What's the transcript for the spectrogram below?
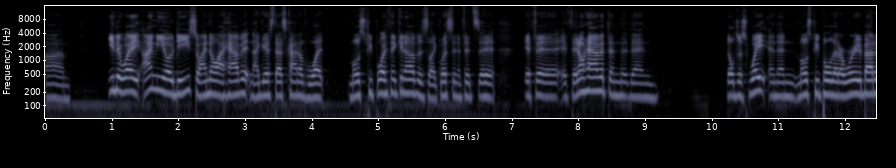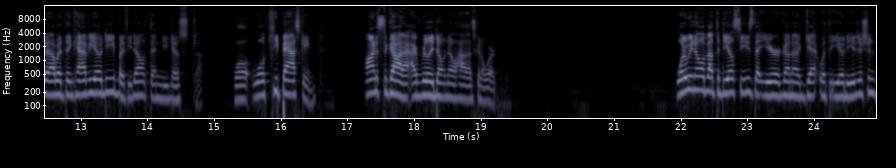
Um, either way, I'm EOD, so I know I have it, and I guess that's kind of what most people are thinking of. Is like, listen, if it's a, if it, if they don't have it, then then they'll just wait. And then most people that are worried about it, I would think have EOD. But if you don't, then you just uh, we'll we'll keep asking. Honest to God, I, I really don't know how that's gonna work. What do we know about the DLCs that you're gonna get with the EOD edition?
